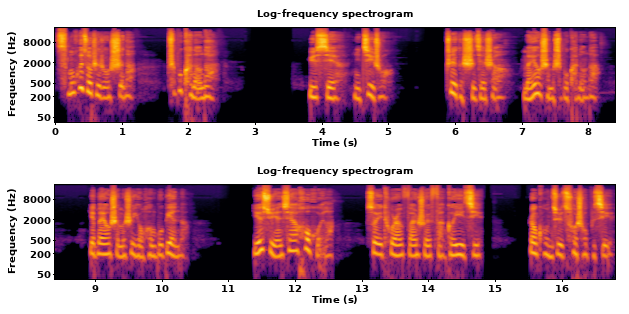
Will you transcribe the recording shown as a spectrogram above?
怎么会做这种事呢？这不可能的。”于西，你记住，这个世界上没有什么是不可能的，也没有什么是永恒不变的。也许严心爱后悔了，所以突然反水反戈一击，让恐惧措手不及，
